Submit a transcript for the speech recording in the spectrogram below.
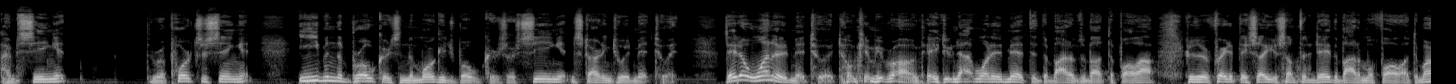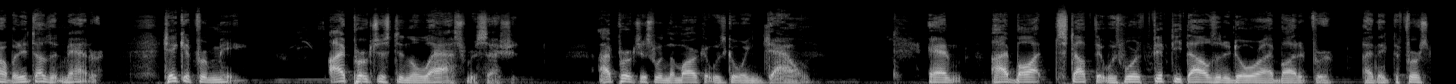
I'm seeing it. The reports are seeing it. Even the brokers and the mortgage brokers are seeing it and starting to admit to it. They don't want to admit to it. Don't get me wrong. They do not want to admit that the bottom's about to fall out because they're afraid if they sell you something today, the bottom will fall out tomorrow. But it doesn't matter. Take it from me. I purchased in the last recession. I purchased when the market was going down. And I bought stuff that was worth 50,000 a door. I bought it for I think the first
